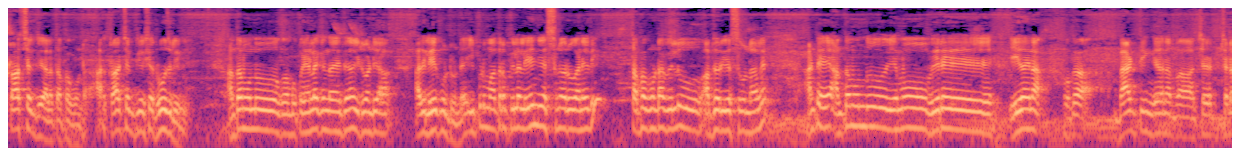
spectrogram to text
క్రాస్ చెక్ చేయాలి తప్పకుండా. ఆ క్రాస్ చెక్ చేసే రోజులు ఇవి. అంతకుముందు ఒక ముప్పై ఏళ్ళ కింద అయితే ఇటువంటి అది లేకుంటుండే. ఇప్పుడు మాత్రం పిల్లలు ఏం చేస్తున్నారు అనేది తప్పకుండా వీళ్ళు అబ్జర్వ్ చేస్తూ ఉండాలి. అంటే అంతకుముందు ఏమో వేరే ఏదైనా ఒక బ్యాడ్ థింగ్ ఏదైనా చెడ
